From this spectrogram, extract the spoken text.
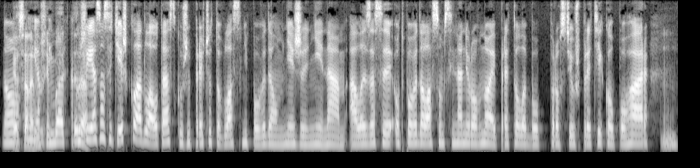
No, Ja sa nemusím báť teda? Akože ja som si tiež kladla otázku, že prečo to vlastne povedal mne, že nie nám, ale zase odpovedala som si na ňu rovno aj preto, lebo proste už pretiekol pohár Mm.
